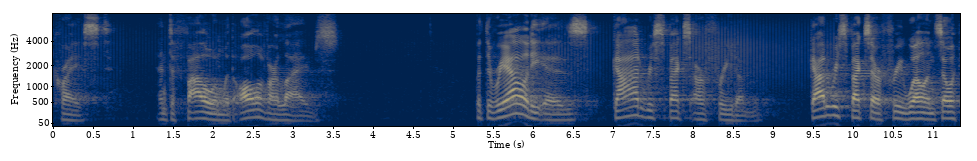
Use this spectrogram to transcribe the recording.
Christ and to follow him with all of our lives. But the reality is, God respects our freedom. God respects our free will, and so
